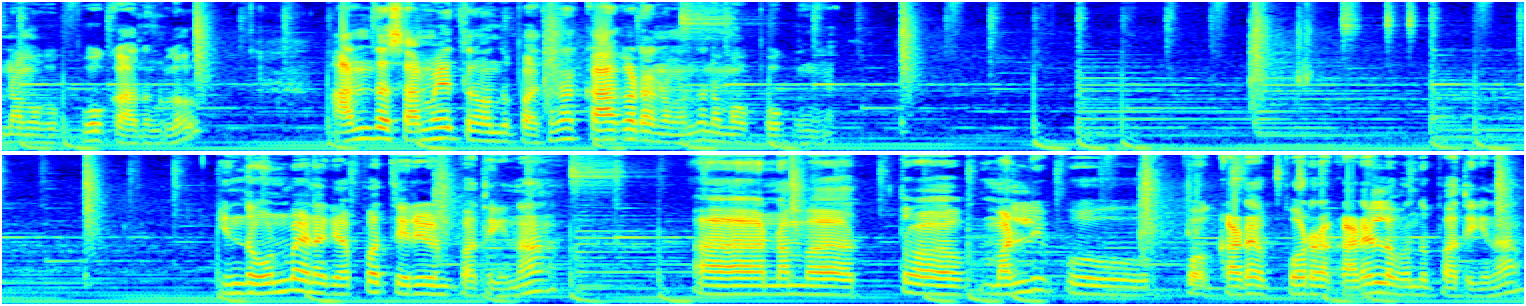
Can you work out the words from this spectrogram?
நமக்கு பூக்காதுங்களோ அந்த சமயத்தில் வந்து பார்த்திங்கன்னா காக்கடனை வந்து நம்ம போக்குங்க. இந்த உண்மை எனக்கு எப்போ தெரியும்னு பார்த்தீங்கன்னா நம்ம தொ- மல்லிப்பூ கடை போடுற கடையில் வந்து பார்த்தீங்கன்னா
